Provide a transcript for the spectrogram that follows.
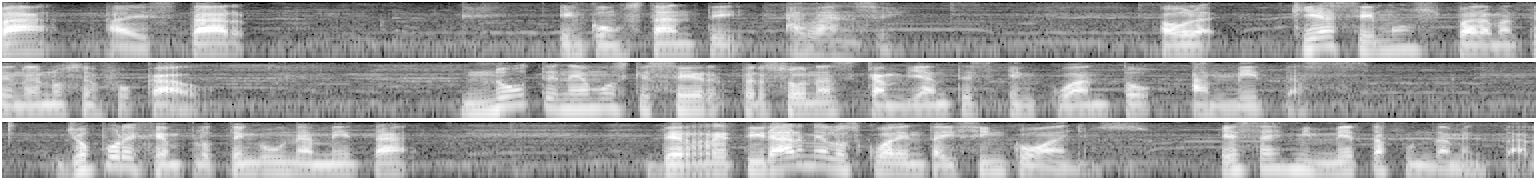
va a estar en constante avance. Ahora, ¿qué hacemos para mantenernos enfocados? No tenemos que ser personas cambiantes en cuanto a metas. Yo, por ejemplo, tengo una meta de retirarme a los 45 años. Esa es mi meta fundamental.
